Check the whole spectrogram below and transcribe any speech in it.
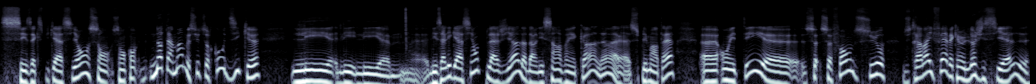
ces explications sont, sont notamment M. Turcot dit que les, les, les, euh, allégations de plagiat dans les 120 cas euh, supplémentaires euh, ont été se, fondent sur du travail fait avec un logiciel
